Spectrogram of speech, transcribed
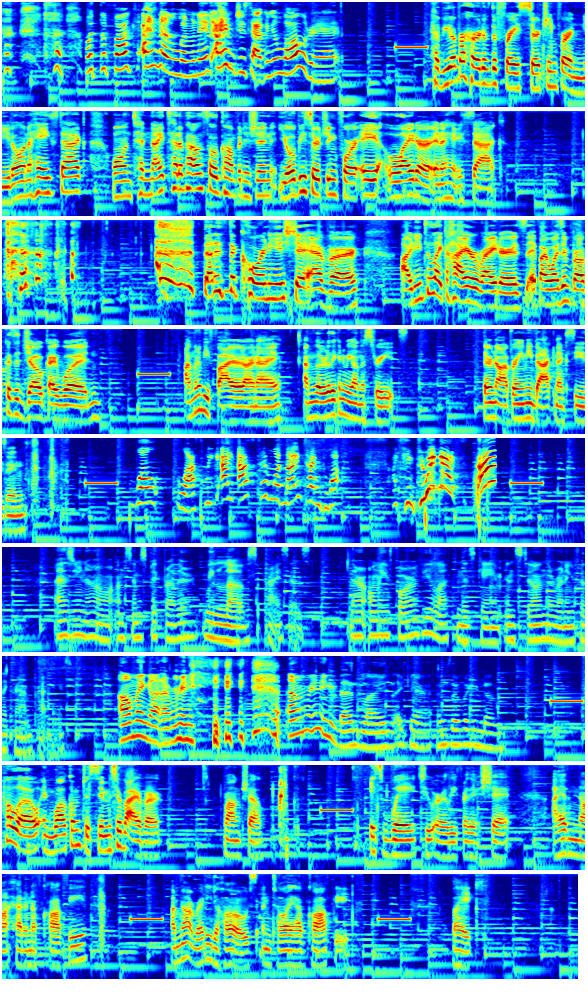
what the fuck? I'm not eliminated. I'm just having a lol rant. Have you ever heard of the phrase searching for a needle in a haystack? Well, in tonight's head of household competition, you'll be searching for a lighter in a haystack. that is the corniest shit ever. I need to like hire writers. If I wasn't broke as a joke, I would. I'm gonna be fired, aren't I? I'm literally gonna be on the streets. They're not bringing me back next season. Well, last week I asked him what nine times what. I keep doing it! Ah! As you know, on Sims Big Brother, we love surprises. There are only four of you left in this game and still in the running for the grand prize. Oh my god, I'm reading I'm reading Ben's lines. I can't. I'm so fucking dumb. Hello and welcome to Sim Survivor. Wrong show. It's way too early for this shit. I have not had enough coffee. I'm not ready to host until I have coffee. Like,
